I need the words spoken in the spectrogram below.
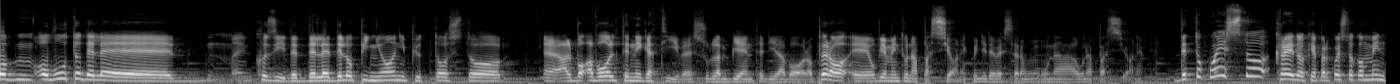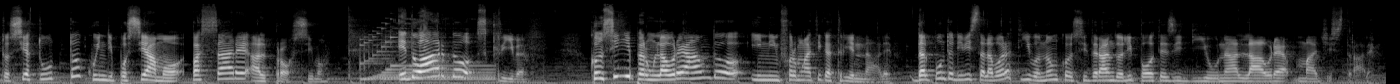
Mm, ho avuto delle, mm, così, de, delle, delle opinioni piuttosto eh, a volte negative sull'ambiente di lavoro, però è ovviamente una passione, quindi deve essere una, una passione. Detto questo, credo che per questo commento sia tutto, quindi possiamo passare al prossimo. Edoardo scrive. Consigli per un laureando in informatica triennale, dal punto di vista lavorativo non considerando l'ipotesi di una laurea magistrale.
